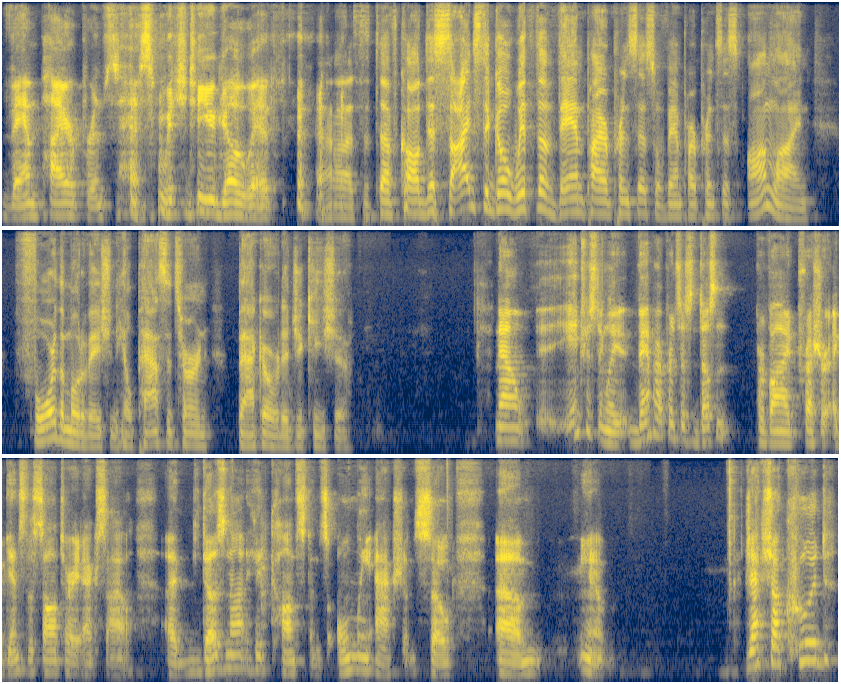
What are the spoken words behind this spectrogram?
Vampire Princess? Which do you go with? uh, it's a tough call. Decides to go with the Vampire Princess or Vampire Princess online for the motivation. He'll pass the turn back over to Jakisha. Now, interestingly, Vampire Princess doesn't provide pressure against the solitary exile. Uh, does not hit constants, only actions. So um, you know, Jakisha could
